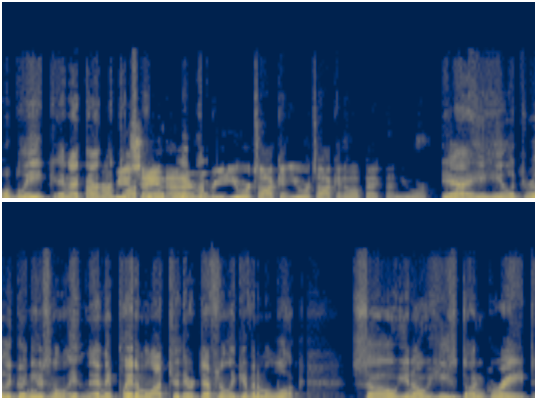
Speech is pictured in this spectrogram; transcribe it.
oblique, and I thought I remember you saying that. I remember it. you were talking. You were talking to him back then. You were. Yeah, he, he looked really good, and he was in a, and they played him a lot too. They were definitely giving him a look. So you know he's done great,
